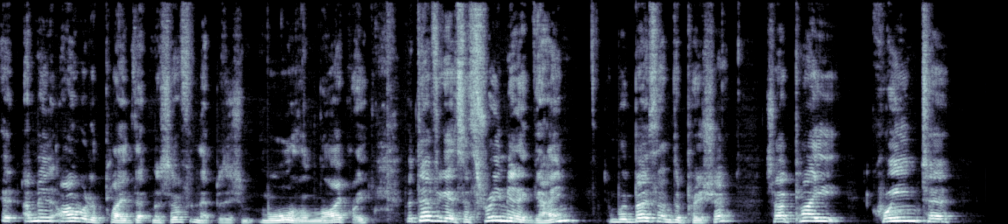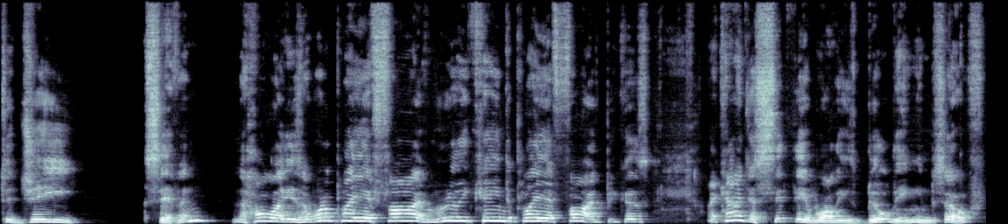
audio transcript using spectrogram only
It, I mean, I would have played that myself in that position more than likely. But don't forget, it's a three-minute game, and we're both under pressure. So I play queen to, to g7. The whole idea is I want to play f5. I'm really keen to play f5 because I can't just sit there while he's building himself.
